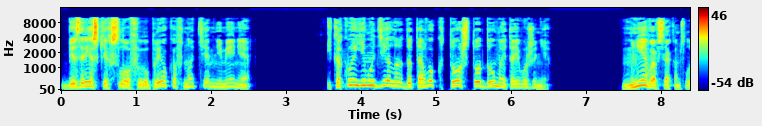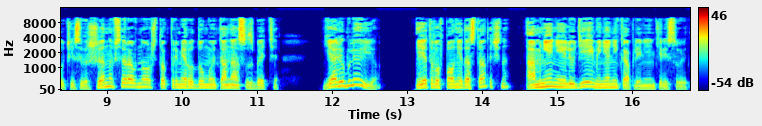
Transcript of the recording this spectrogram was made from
без резких слов и упреков, но тем не менее. И какое ему дело до того, кто что думает о его жене? Мне, во всяком случае, совершенно все равно, что, к примеру, думают о нас с Бетти. Я люблю ее, и этого вполне достаточно, а мнение людей меня ни капли не интересует.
